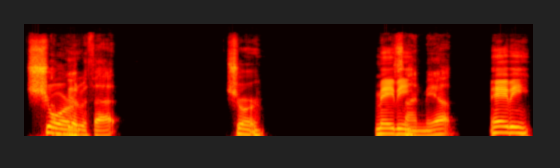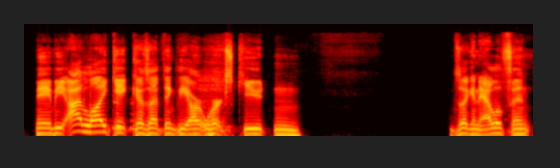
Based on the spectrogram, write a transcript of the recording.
sure, I'm good with that. sure. Maybe. Sign me up. Maybe, maybe. I like it because I think the artwork's cute and it's like an elephant.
